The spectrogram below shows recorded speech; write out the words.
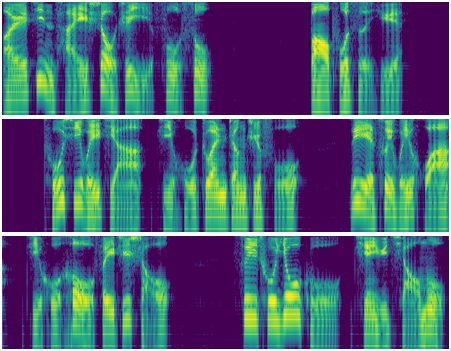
而尽财受之以复粟。鲍仆子曰：“涂犀为甲，几乎专征之福；列翠为华，几乎后妃之首。虽出幽谷，迁于乔木，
